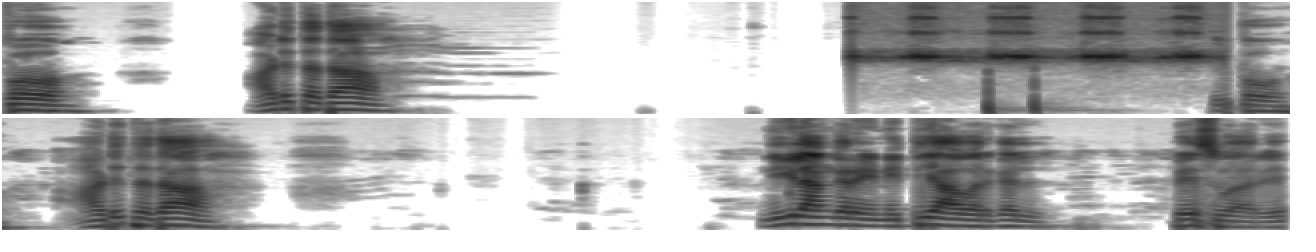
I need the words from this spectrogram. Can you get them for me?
இப்போ அடுத்ததா இப்போ அடுத்ததா நீலாங்கரை நித்யா அவர்கள் பேசுவாரு.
